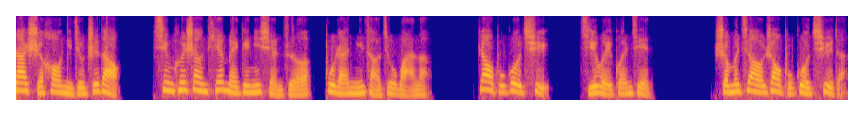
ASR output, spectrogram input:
那时候你就知道，幸亏上天没给你选择，不然你早就完了。绕不过去极为关键。什么叫绕不过去的？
